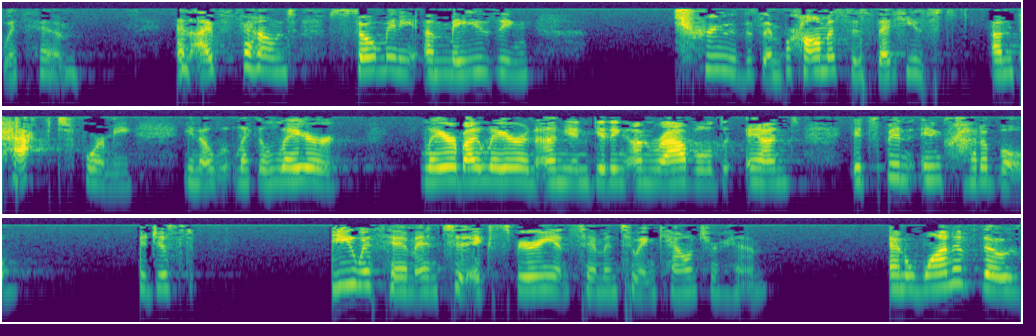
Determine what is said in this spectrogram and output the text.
with Him. And I've found so many amazing truths and promises that He's unpacked for me, you know, like a layer, layer by layer, an onion getting unraveled. And it's been incredible to just be with him and to experience him and to encounter him. And one of those,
